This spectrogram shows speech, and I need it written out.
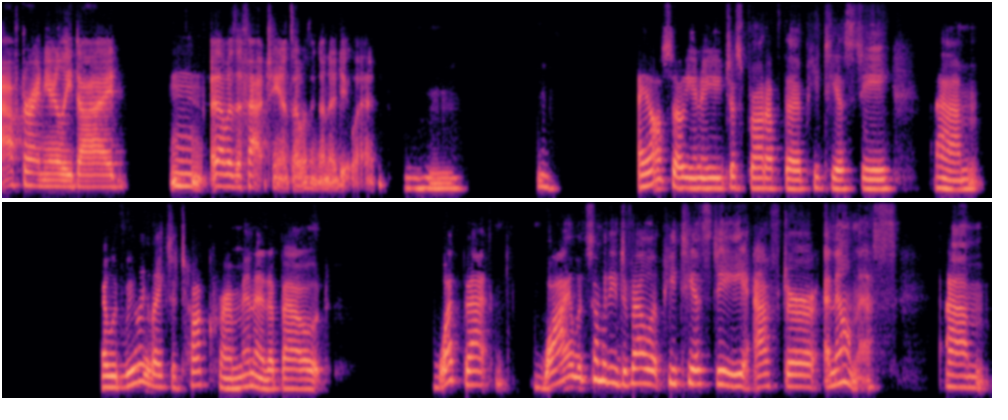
after I nearly died, mm, that was a fat chance I wasn't going to do it. Mm-hmm. I also, you know, you just brought up the PTSD. Um, I would really like to talk for a minute about what that, why would somebody develop PTSD after an illness? Um,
